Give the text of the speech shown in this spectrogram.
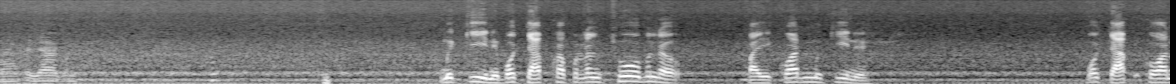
นางพญากัน เมื่อกี้เนี่ยบ่จับครับกำลังโชว์มันแล้วไปก้อนเมื่อกี้เนี่ยบ่จับก่อน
